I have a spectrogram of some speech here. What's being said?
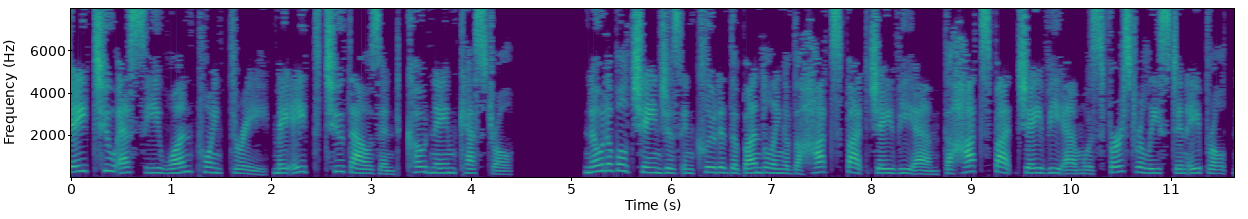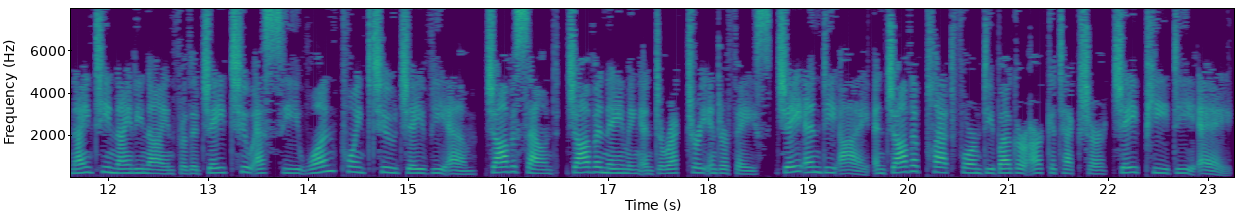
J2SE 1.3 May 8, 2000 codename Kestrel Notable changes included the bundling of the Hotspot JVM the Hotspot JVM was first released in April, 1999 for the J2SE 1.2 JVM, JavaSound, Java Naming and Directory Interface JNDI, and Java Platform Debugger Architecture JPDA.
